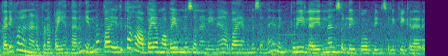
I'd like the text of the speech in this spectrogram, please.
கரிகாலன் அனுப்பின பையன் தானே. என்னப்பா எதுக்காக அபாயம் அபாயம்னு சொன்ன நீனு? அபாயம்னு சொன்னா? எனக்கு புரியல. என்னன்னு சொல்லு இப்போ அப்படின்னு சொல்லி கேட்கிறாரு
